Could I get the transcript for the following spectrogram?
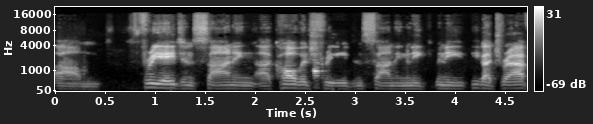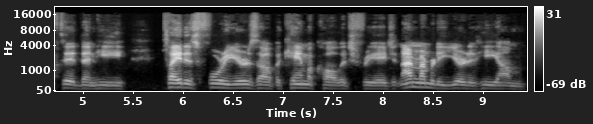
um, free agent signing, uh, college free agent signing when he when he, he got drafted. Then he played his four years out, became a college free agent. And I remember the year that he um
